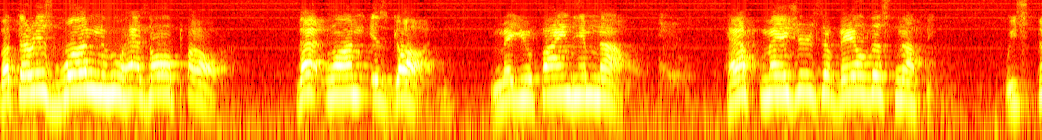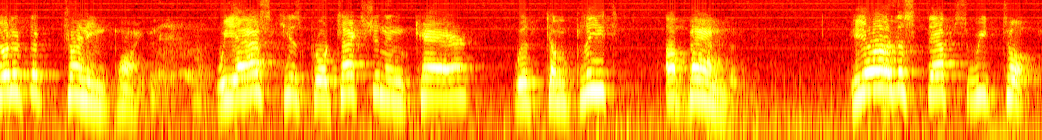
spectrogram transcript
But there is one who has all power. That one is God. May you find him now. Half measures availed us nothing. We stood at the turning point. We asked his protection and care with complete abandon. Here are the steps we took,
